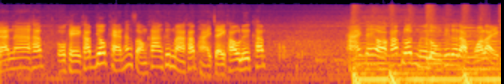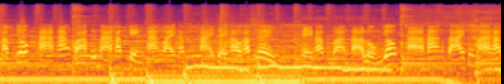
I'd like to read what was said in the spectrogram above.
ด้านหน้าครับโอเคครับยกแขนทั้งสองข้างขึ้นมาครับหายใจเข้าลึกครับ หายใจออกครับลดมือลงที่ระดับหัวไหล่ครับยกขาข้างขวาขึ้นมาครับเก่งค้างไว้ครับ หายใจเข้าครับหนึ่งโอเคครับวางขาลงยกขาข้างซ้ายขึ้นมาครับ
